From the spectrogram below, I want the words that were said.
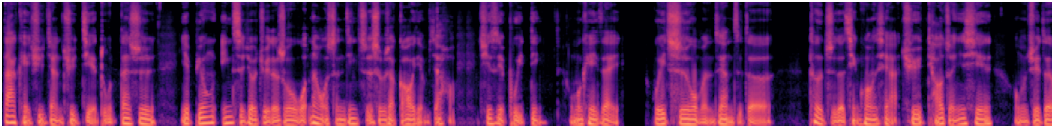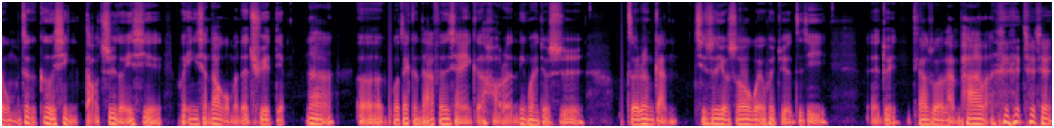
大家可以去这样去解读，但是也不用因此就觉得说我那我神经质是不是要高一点比较好？其实也不一定。我们可以在维持我们这样子的特质的情况下去调整一些我们觉得我们这个个性导致的一些会影响到我们的缺点。那呃，我再跟大家分享一个好人，另外就是。责任感，其实有时候我也会觉得自己，呃，对，刚刚说懒趴嘛，就觉得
